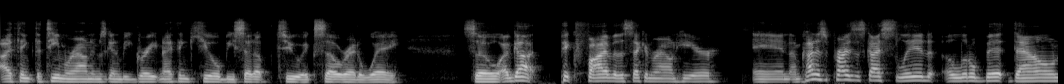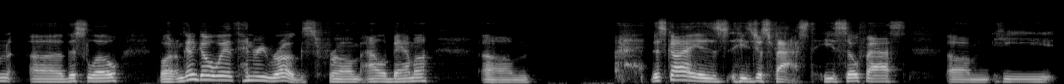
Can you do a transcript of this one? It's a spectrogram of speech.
I think the team around him is going to be great, and I think he'll be set up to excel right away. So I've got pick five of the second round here, and I'm kind of surprised this guy slid a little bit down uh, this low. But I'm gonna go with Henry Ruggs from Alabama. Um, this guy is he's just fast. He's so fast. Um, he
